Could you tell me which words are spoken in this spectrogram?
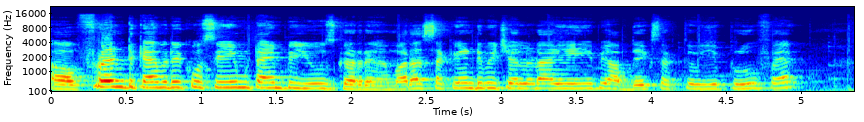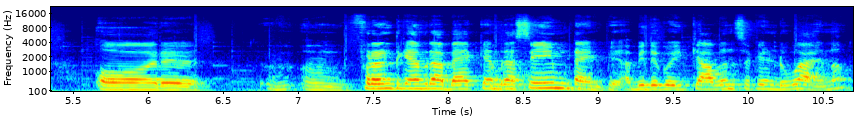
फ्रंट कैमरे को सेम टाइम पे यूज़ कर रहे हैं। हमारा सेकेंड भी चल रहा है, यहीं पे आप देख सकते हो, ये प्रूफ है। और front camera back camera same time पे। अभी देखो, इक्यावन सेकेंड हुआ है ना,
